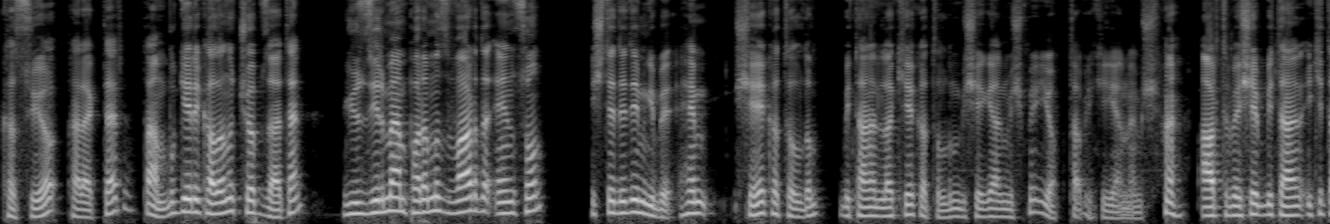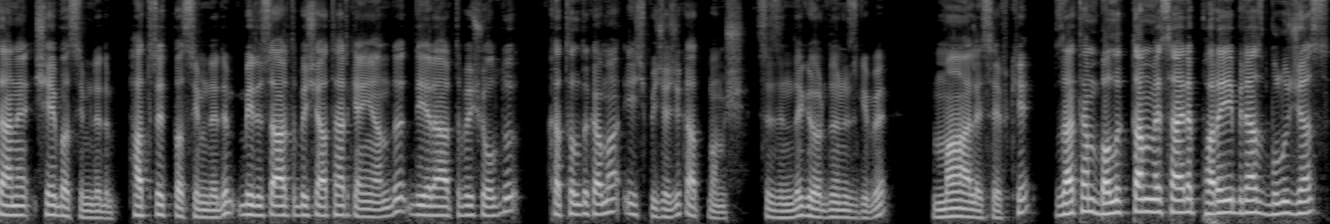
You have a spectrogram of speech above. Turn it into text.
kasıyor karakter. Tamam bu geri kalanı çöp zaten. 120 en paramız vardı en son. İşte dediğim gibi hem şeye katıldım. Bir tane Lucky'ye katıldım. Bir şey gelmiş mi? Yok tabii ki gelmemiş. artı 5'e bir tane iki tane şey basayım dedim. Hatret basayım dedim. Birisi artı 5'e atarken yandı. Diğeri artı 5 oldu. Katıldık ama hiçbir cacık atmamış. Sizin de gördüğünüz gibi. Maalesef ki. Zaten balıktan vesaire parayı biraz bulacağız.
